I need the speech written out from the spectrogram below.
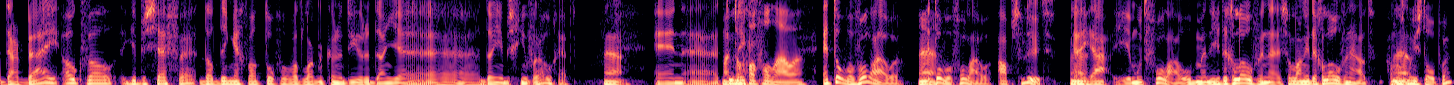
daarbij ook wel je beseffen dat dingen gewoon toch wel wat langer kunnen duren dan je, dan je misschien voor ogen hebt. Ja. En, uh, maar toch ik, wel volhouden. En toch wel volhouden. Ja. En toch wel volhouden, absoluut. Ja. En ja, je moet volhouden op het moment dat je er geloof in, zolang je er geloof in houdt. Anders ja. moet je stoppen.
